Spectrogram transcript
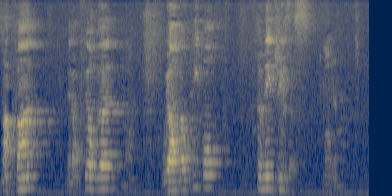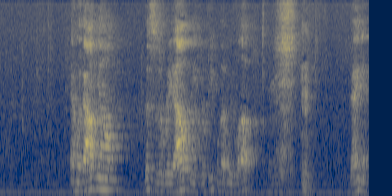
It's not fun. It don't feel good. We all know people who need Jesus. And without him, This is a reality for people that we love. Dang it.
